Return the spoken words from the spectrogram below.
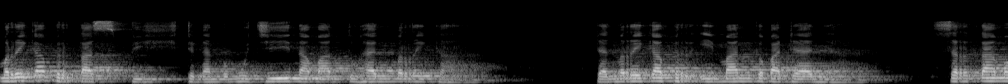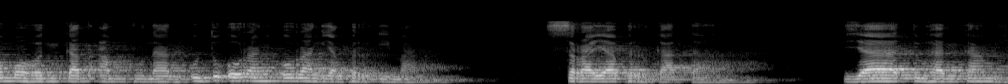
Mereka bertasbih dengan memuji nama Tuhan mereka dan mereka beriman kepadanya serta memohonkan ampunan untuk orang-orang yang beriman. Seraya berkata, Ya Tuhan kami,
